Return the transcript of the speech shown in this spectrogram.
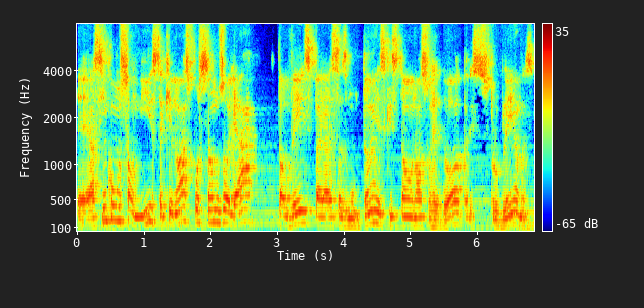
É, assim como o salmista, que nós possamos olhar talvez para essas montanhas que estão ao nosso redor, para esses problemas,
